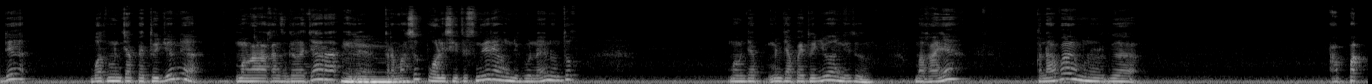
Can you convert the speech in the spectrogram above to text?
dia buat mencapai tujuan ya mengalahkan segala cara gitu. Hmm. termasuk polisi itu sendiri yang digunain untuk mencap- mencapai tujuan gitu makanya kenapa menurut gua apa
